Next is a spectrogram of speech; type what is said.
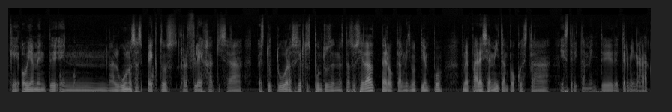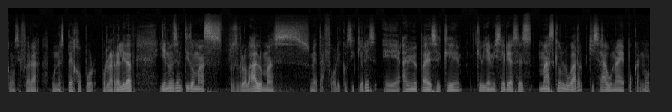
que obviamente en algunos aspectos refleja quizá estructuras o ciertos puntos de nuestra sociedad, pero que al mismo tiempo, me parece a mí, tampoco está estrictamente determinada, como si fuera un espejo por, por la realidad. Y en un sentido más pues, global o más metafórico, si quieres, eh, a mí me parece que que Villa Miserias es más que un lugar, quizá una época, ¿no?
